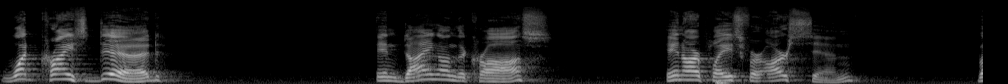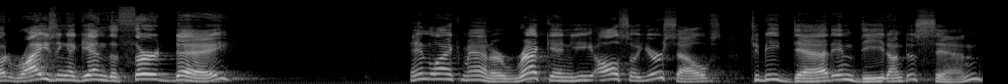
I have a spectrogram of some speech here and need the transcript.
what Christ did, in dying on the cross in our place for our sin, but rising again the third day, in like manner, reckon ye also yourselves to be dead indeed unto sin,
